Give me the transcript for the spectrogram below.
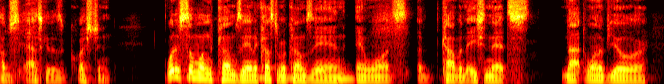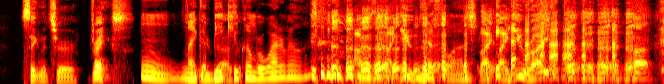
I'll just ask it as a question. What if someone comes in, a customer comes in and wants a combination that's not one of your signature drinks? Mm, like a You beet guys are- cucumber watermelon. I was say like you. That's the one. like like you, right?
